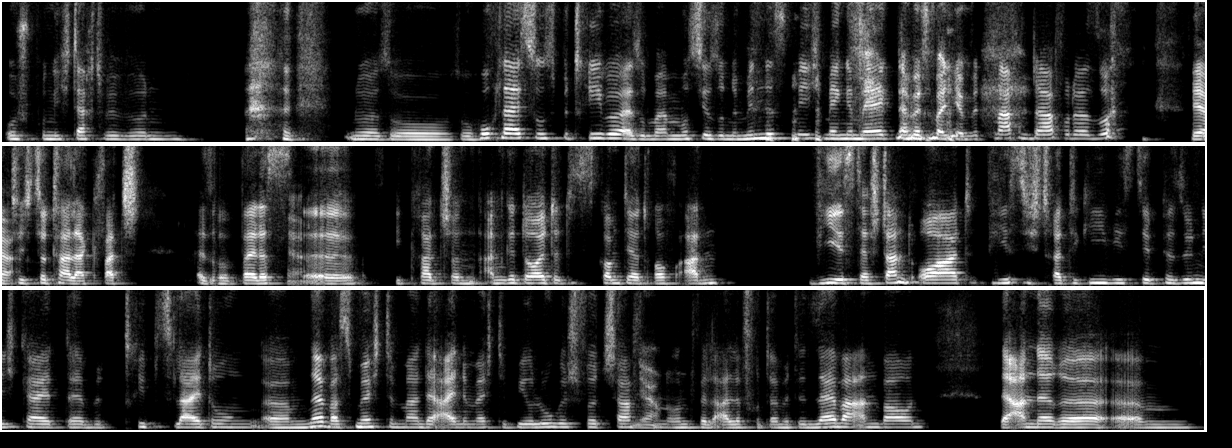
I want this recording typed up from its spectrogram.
ursprünglich dachte, wir würden nur so, so Hochleistungsbetriebe, also man muss hier so eine Mindestmilchmenge melken, damit man hier mitmachen darf oder so. Ja. Natürlich totaler Quatsch. Also, weil das, ja. äh, wie gerade schon angedeutet, es kommt ja darauf an, wie ist der Standort, wie ist die Strategie, wie ist die Persönlichkeit der Betriebsleitung, ähm, ne, was möchte man? Der eine möchte biologisch wirtschaften ja. und will alle Futtermittel selber anbauen. Der andere, ähm,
